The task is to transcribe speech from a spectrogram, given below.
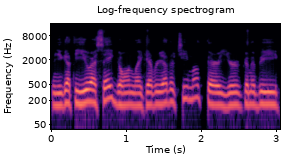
when you got the usa going like every other team out there you're going to be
